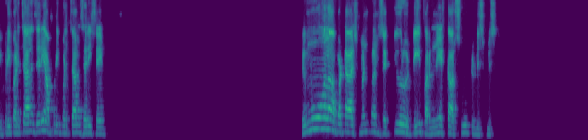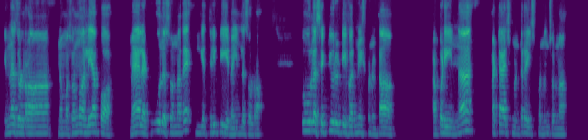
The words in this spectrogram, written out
இப்படி படிச்சாலும் சரி அப்படி படிச்சாலும் சரி same removal of attachment and security furnished or suit dismiss என்ன சொல்றோம் நம்ம சொன்னோம் இல்லையா இப்போ மேல டூல சொன்னதை இங்க திருப்பி நைன்ல சொல்றான். டூல செக்யூரிட்டி ஃபர்னிஷ் பண்ணிட்டான் அப்படின்னா அட்டாச்மெண்ட் ரைஸ் பண்ணுன்னு சொன்னான்.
